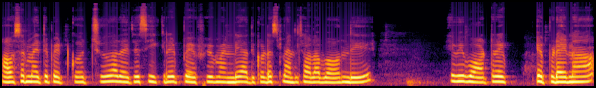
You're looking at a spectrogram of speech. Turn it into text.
అవసరమైతే పెట్టుకోవచ్చు. అదైతే సీక్రెట్ పెర్ఫ్యూమ్ అండి. అది కూడా స్మెల్ చాలా బాగుంది. ఇవి వాటర్ ఎప్పుడైనా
